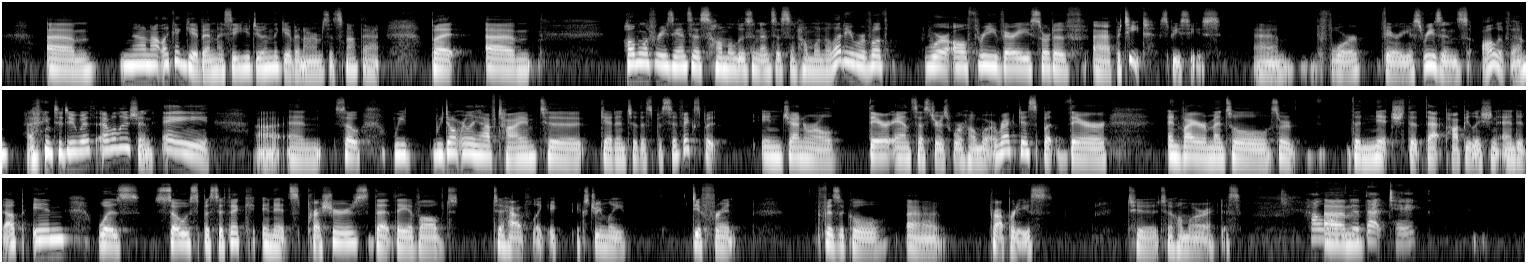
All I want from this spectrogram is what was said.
Um, no, not like a gibbon. I see you doing the gibbon arms. It's not that, but um, Homo floresiensis, Homo luzonensis, and Homo naledi were both were all three very sort of uh, petite species um, for various reasons. All of them having to do with evolution. Hey, uh, and so we we don't really have time to get into the specifics, but in general, their ancestors were Homo erectus, but their environmental sort of the niche that that population ended up in was so specific in its pressures that they evolved to have like e- extremely different physical uh, properties to to Homo erectus. How um, long did that take?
